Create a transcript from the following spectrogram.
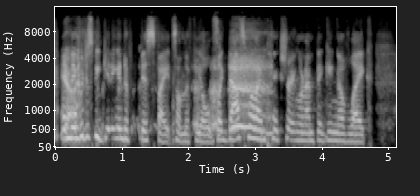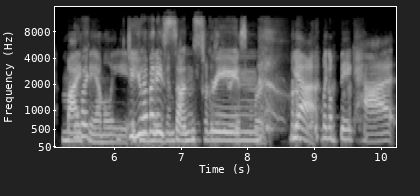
and they would just be getting into fist fights on the fields like that's what i'm picturing when i'm thinking of like my Like, family do you have any made them do any sort of sunscreen? yeah like a big hat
